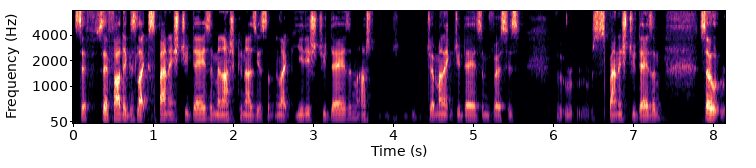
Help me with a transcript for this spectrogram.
Sephardic is like Spanish Judaism, and Ashkenazi is something like Yiddish Judaism, Germanic Judaism versus Spanish Judaism. So,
